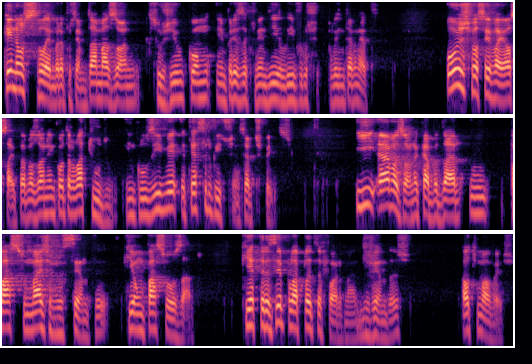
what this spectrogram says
Quem não se lembra, por exemplo, da Amazon, que surgiu como empresa que vendia livros pela internet. Hoje você vai ao site da Amazon e encontra lá tudo, inclusive até serviços em certos países. E a Amazon acaba de dar o passo mais recente, que é um passo ousado, que é trazer pela plataforma de vendas automóveis.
